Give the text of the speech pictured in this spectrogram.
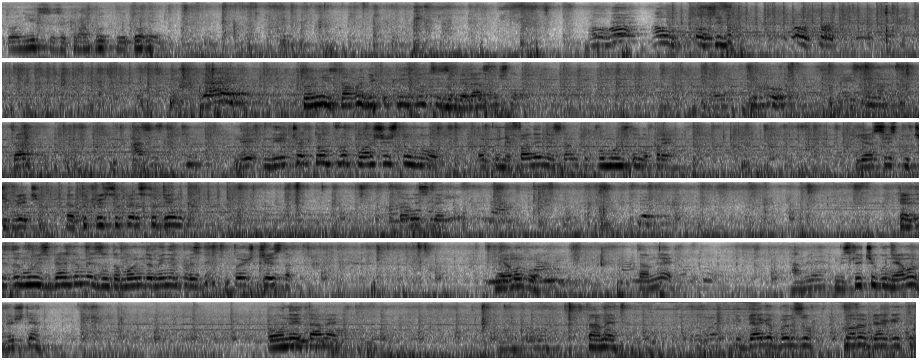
плутоний се закрамва от плутония. О, о, о, жива! О, фак! Бягай! Той не издава никакви звуци, забелязваш ли? Тихо! Наистина! Да. Аз изпочвам. Не, не е чак толкова плашещо, но ако не фане, не знам какво може да направим. И аз се изпочих вече. А тук е супер студено. След. Хайде да му избягаме, за да можем да минем през... Той изчезна. Няма го. Там ли е? Там ли е? Мисля, че го няма, вижте. О, не, там е. Там е. И бяга бързо. Хора, бягайте.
